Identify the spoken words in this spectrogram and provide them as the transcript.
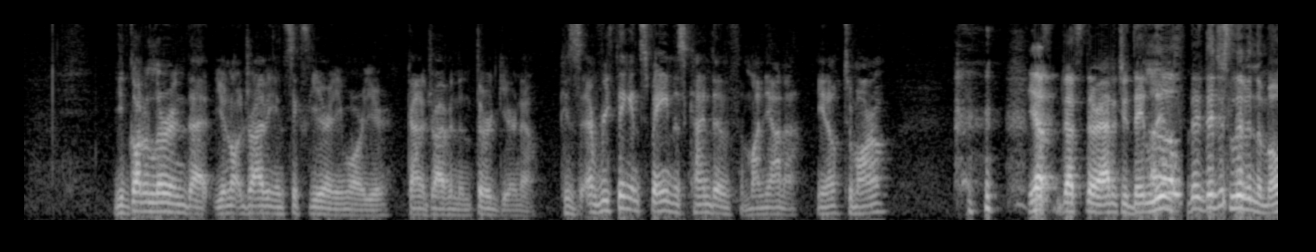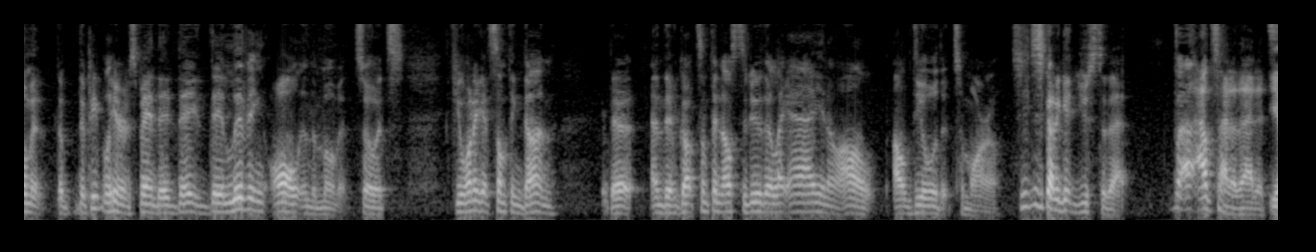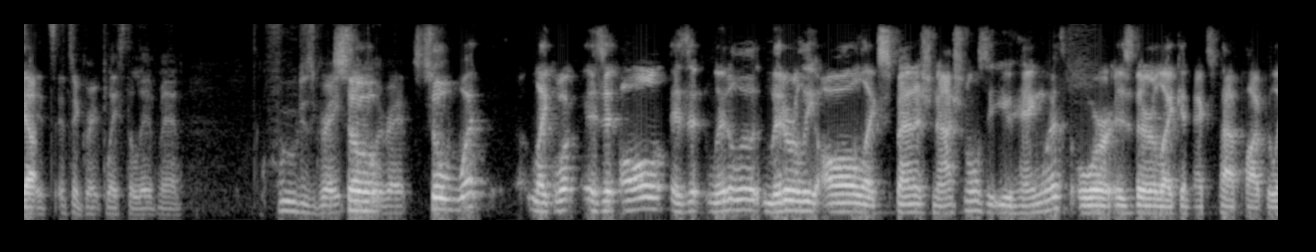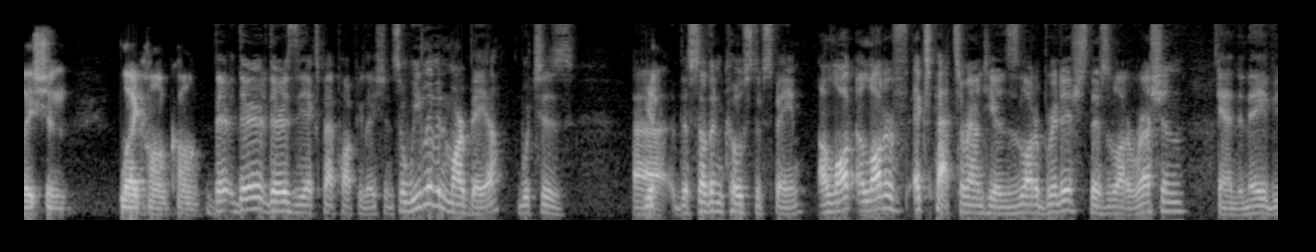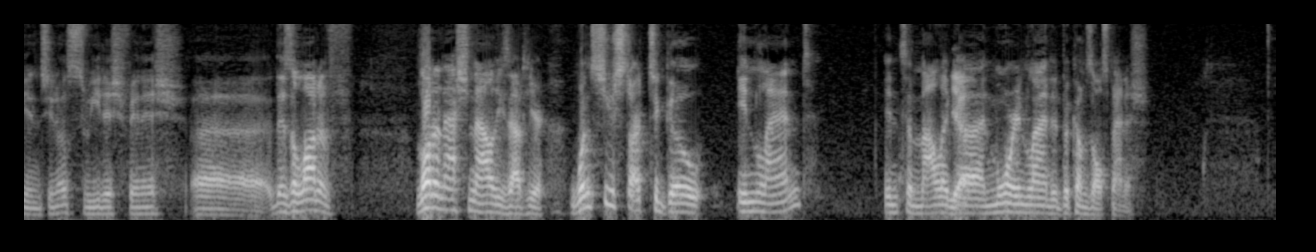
you've got to learn that you're not driving in sixth gear anymore. You're kind of driving in third gear now. Because everything in Spain is kind of mañana, you know, tomorrow. Yeah. That's, that's their attitude. They live. Oh. They, they just live in the moment. The, the people here in Spain, they they they're living all in the moment. So it's if you want to get something done, they're, and they've got something else to do, they're like, ah, you know, I'll I'll deal with it tomorrow. So you just got to get used to that. But outside of that, it's Yeah. it's it's a great place to live, man. Food is great. So, great. so what? Like, what is it? All is it literally, literally all like Spanish nationals that you hang with, or is there like an expat population like Hong Kong? There, there, there is the expat population. So we live in Marbella, which is uh, Yeah. the southern coast of Spain. A lot, a lot of expats around here. There's a lot of British. There's a lot of Russian, Scandinavians. You know, Swedish, Finnish. Uh, there's a lot of, lot of nationalities out here. Once you start to go inland into Malaga Yeah. and more inland, it becomes all Spanish.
